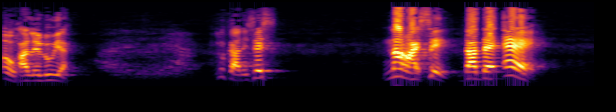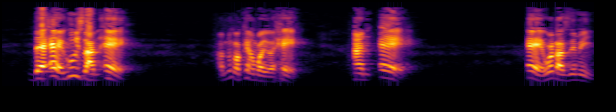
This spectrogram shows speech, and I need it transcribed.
Oh, hallelujah. Look at it. It says, Now I say that the heir, the heir, who is an heir? I'm not talking about your hair. An heir. Heir, what does it mean?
